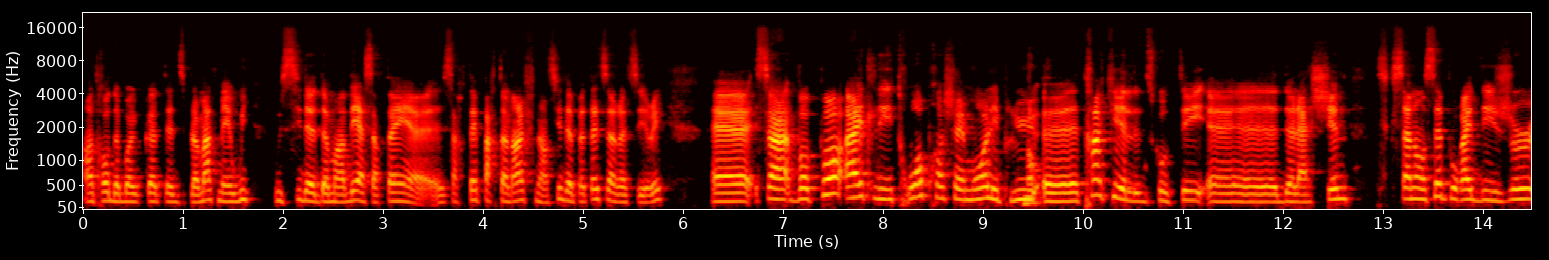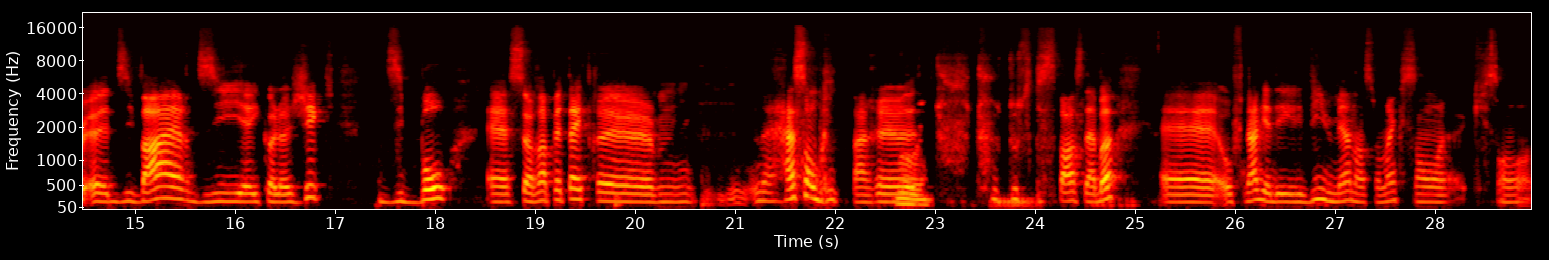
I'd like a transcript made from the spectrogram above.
entre autres de boycott diplomate, mais oui, aussi de demander à certains, certains partenaires financiers de peut-être se retirer. Euh, ça ne va pas être les trois prochains mois les plus euh, tranquilles du côté euh, de la Chine. Ce qui s'annonçait pour être des jeux d'hiver, dits écologiques, dits beaux, sera peut-être assombri par Tout, ce qui se passe là-bas. au final, il y a des vies humaines en ce moment qui sont, qui sont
